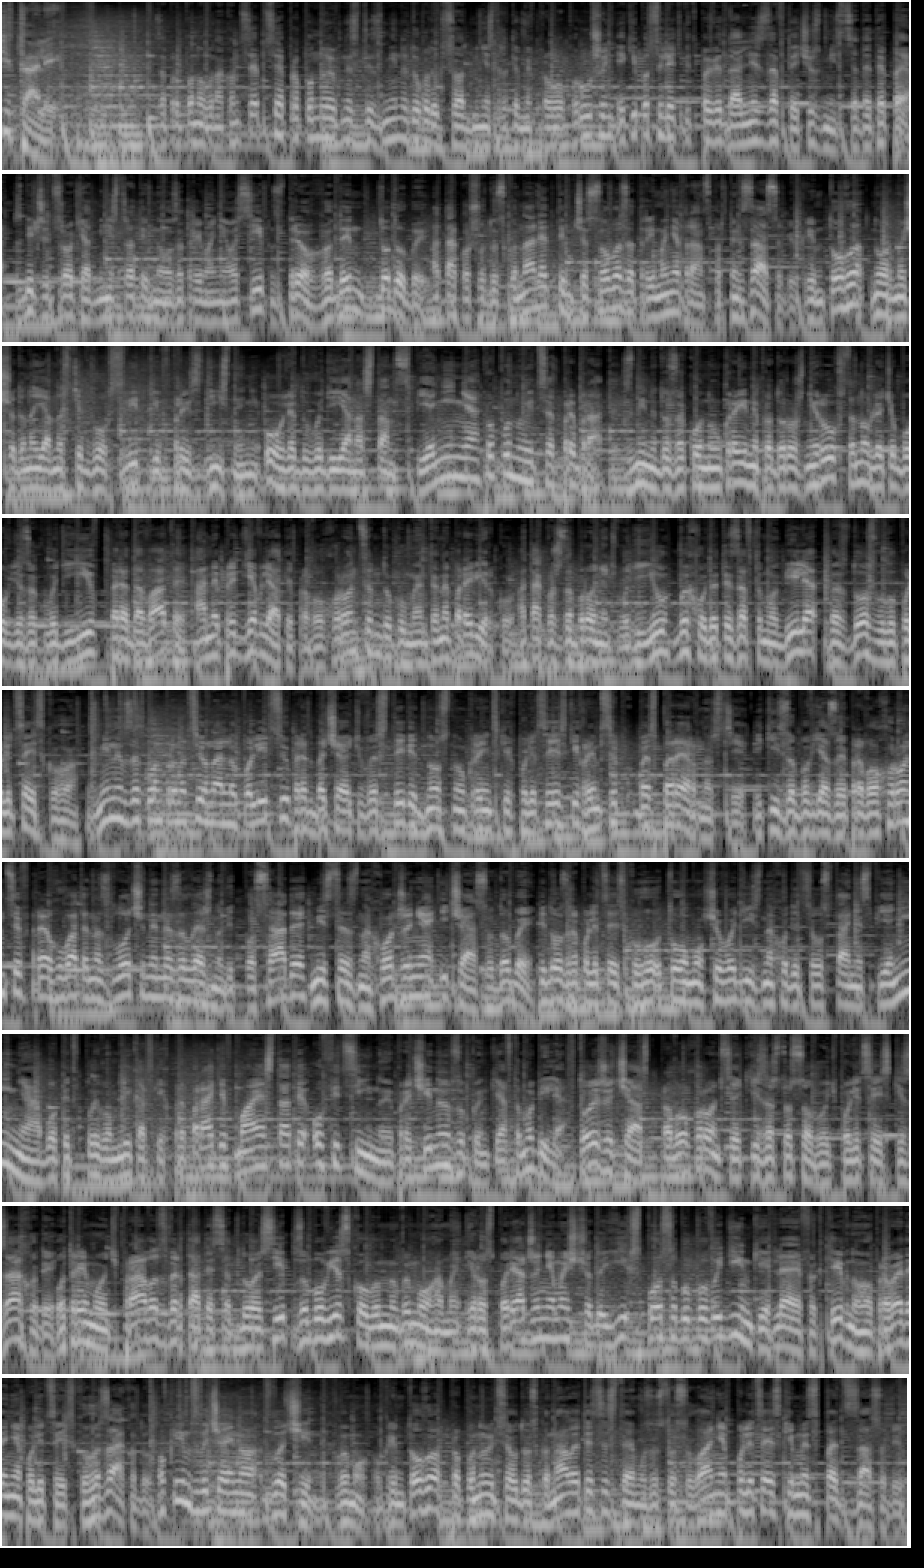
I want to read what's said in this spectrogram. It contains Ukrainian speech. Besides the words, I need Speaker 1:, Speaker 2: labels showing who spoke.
Speaker 1: Деталі.
Speaker 2: Запропонована концепція пропонує внести зміни до кодексу адміністративних правопорушень, які посилять відповідальність за втечу з місця ДТП, збільшить сроки адміністративного затримання осіб з трьох годин до доби, а також удосконалять тимчасове затримання транспортних засобів. Крім того, норми щодо наявності двох свідків при здійсненні огляду водія на стан сп'яніння пропонується прибрати. Зміни до закону України про дорожній рух встановлять обов'язок водіїв передавати, а не пред'являти правоохоронцям документи на перевірку, а також заборонять водію виходити з автомобіля без дозволу поліцейського. Зміни в закон про національну поліцію передбачають ввести відносно українських поліцейських принцип безперервності, який зобов'язує правоохоронців реагувати на злочини незалежно від посади, місце знаходження і часу доби. Підозра поліцейського у тому, що водій знаходиться у стані сп'яніння або під впливом лікарських препаратів, має стати офіційною причиною зупинки автомобіля. В той же час правоохоронці, які застосовують поліцейські заходи, отримують право звертатися до осіб з обов'язковими вимогами і розпорядженнями щодо їх способу поведінки для ефективного проведення поліцейського заходу, окрім звичайно злочинних вимог. Окрім того, пропонується удосконалити систему застосування поліцейськими спецзасобів.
